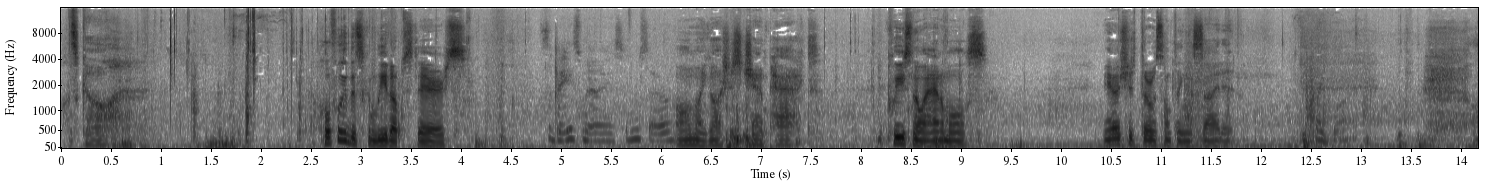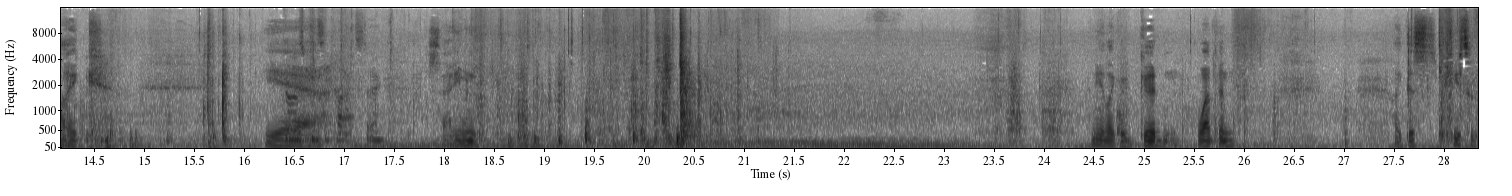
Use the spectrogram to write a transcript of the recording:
Let's go. Hopefully this can lead upstairs. Basement, I assume so. Oh my gosh, it's jam packed. Please no animals. Maybe I should throw something inside it. Like what? Like this piece Yeah. of plastic. Is that even I need like a good weapon. Like this piece of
